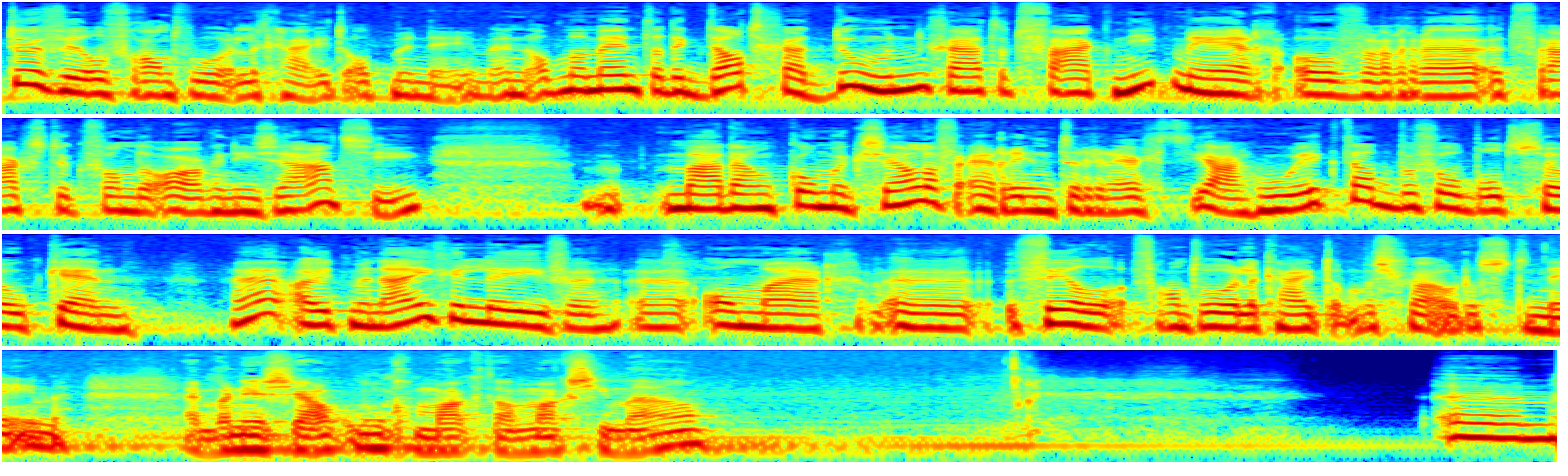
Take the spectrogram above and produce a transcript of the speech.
te veel verantwoordelijkheid op me neem. En op het moment dat ik dat ga doen, gaat het vaak niet meer over uh, het vraagstuk van de organisatie. Maar dan kom ik zelf erin terecht, ja, hoe ik dat bijvoorbeeld zo ken. Hè, uit mijn eigen leven, uh, om maar uh, veel verantwoordelijkheid op mijn schouders te nemen. En wanneer is jouw ongemak dan maximaal? Um,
